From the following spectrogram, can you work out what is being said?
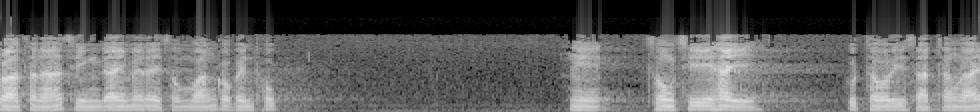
ปรารถนาสิ่งใดไม่ได้สมหวังก็เป็นทุกข์ นี่ทรงชี้ให้พุทธบริษัททั้งหลาย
